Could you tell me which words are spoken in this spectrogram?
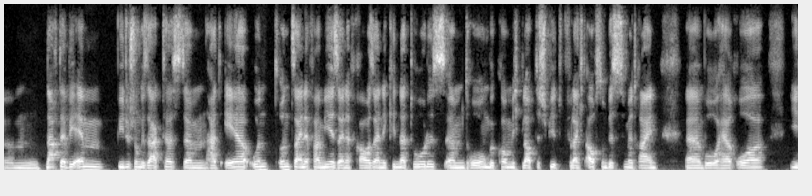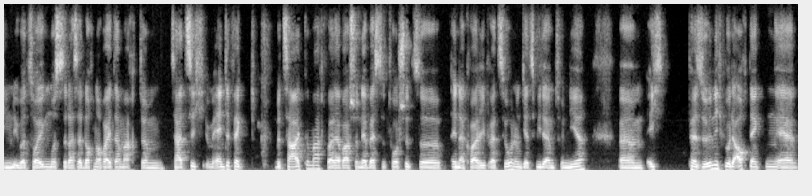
Ähm, nach der WM, wie du schon gesagt hast, ähm, hat er und, und seine Familie, seine Frau, seine Kinder Todesdrohungen bekommen. Ich glaube, das spielt vielleicht auch so ein bisschen mit rein, äh, wo Herr Rohr ihn überzeugen musste, dass er doch noch weitermacht. Ähm, hat sich im Endeffekt bezahlt gemacht, weil er war schon der beste Torschütze in der Qualifikation und jetzt wieder im Turnier. Ähm, ich persönlich würde auch denken, er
